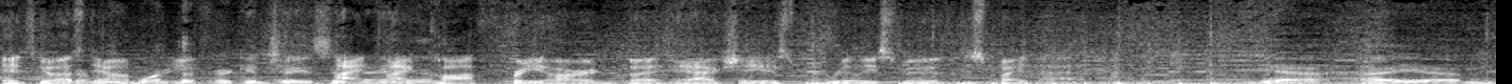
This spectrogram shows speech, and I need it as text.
It goes I don't down really want pretty- the freaking chaser, I, man. I coughed pretty hard, but it actually is really smooth despite that. Yeah, I um.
